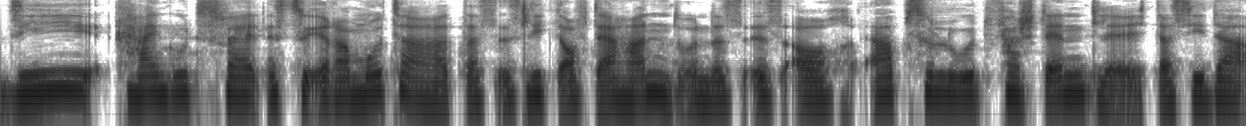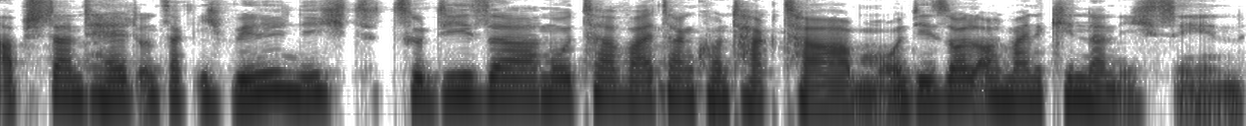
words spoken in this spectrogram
sie kein gutes Verhältnis zu ihrer Mutter hat. Das ist, liegt auf der Hand und es ist auch absolut verständlich, dass sie da Abstand hält und sagt, ich will nicht zu dieser Mutter weiter einen Kontakt haben und die soll auch meine Kinder nicht sehen.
